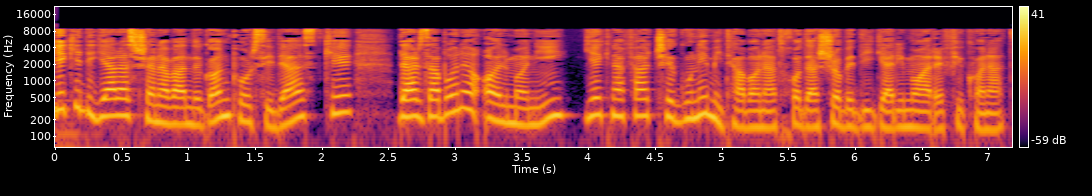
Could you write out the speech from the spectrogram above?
یکی دیگر از شنوندگان پرسیده است که در زبان آلمانی یک نفر چگونه می‌تواند خودش را به دیگری معرفی کند.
